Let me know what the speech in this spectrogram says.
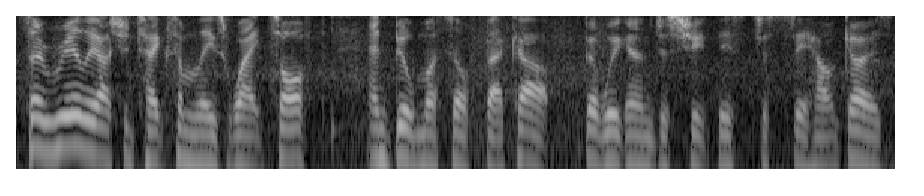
So really I should take some of these weights off and build myself back up. But we're going to just shoot this just see how it goes.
